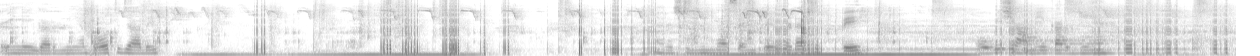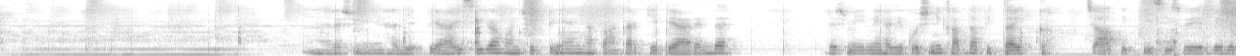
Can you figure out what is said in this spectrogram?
ਇੰਨੀ ਗਰਮੀ ਆ, ਬਹੁਤ ਜ਼ਿਆਦਾ। ਰਸੂਲ ਦਾ ਸੈਂਟਰ ਖੜਾ ਧੁੱਪੇ ਉਹ ਵੀ ਸ਼ਾਮੇ ਕਰਦੇ ਆ। ਰਸ਼ਮੀਨ ਹਜੇ ਪਿਆ ਹੀ ਸੀਗਾ, ਹੁਣ ਛੁੱਟੀਆਂ ਹੀ ਤਾਂ ਕਰਕੇ ਪਿਆ ਰਹਿੰਦਾ। ਰਸ਼ਮੀਨ ਨੇ ਹਜੇ ਕੁਝ ਨਹੀਂ ਖਾਦਾ ਪੀਤਾ ਇੱਕ। ਚਾਹ ਪੀਤੀ ਸੀ ਸਵੇਰ ਵੇਲੇ।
